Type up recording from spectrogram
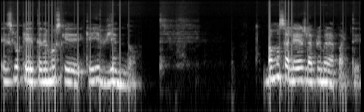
Es lo que tenemos que ir viendo. Vamos a leer la primera parte.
